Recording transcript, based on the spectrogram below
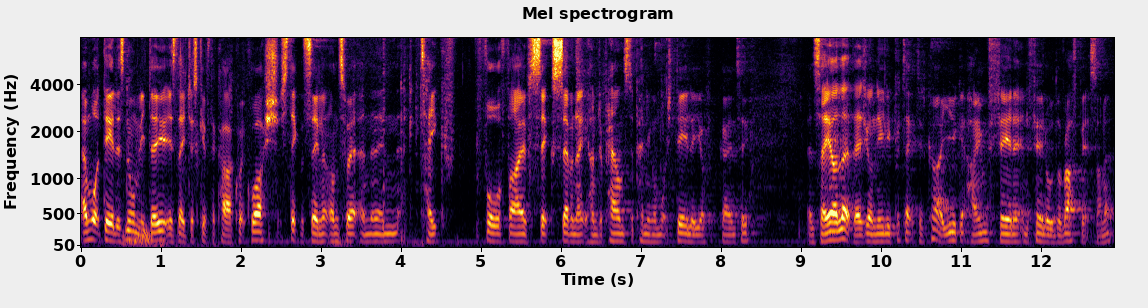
and what dealers normally do is they just give the car a quick wash, stick the sealant onto it, and then take four, five, six, seven, eight hundred pounds, depending on which dealer you're going to, and say, "Oh, look, there's your newly protected car. You get home, feel it, and feel all the rough bits on it."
